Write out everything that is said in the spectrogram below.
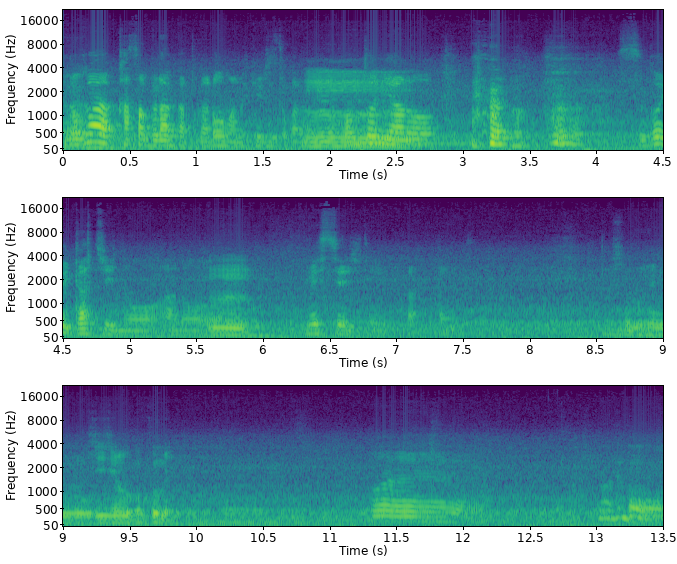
のがカサブランカとかローマの休日とかなんでうん。本当にあの すごいガチのあの、うんメッセージというかあれです。その辺の事情を含めて。へまあでも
